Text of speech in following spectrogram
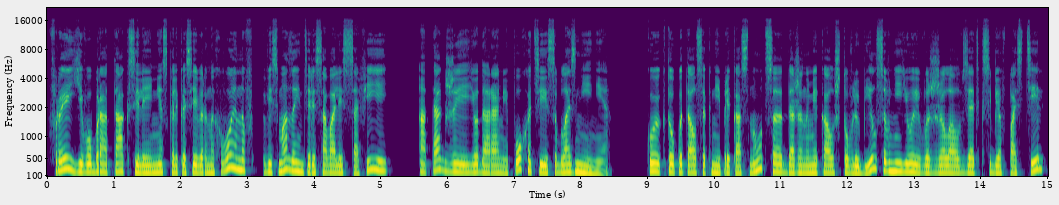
Фрей, его брат Аксель и несколько северных воинов весьма заинтересовались Софией, а также ее дарами похоти и соблазнения. Кое-кто пытался к ней прикоснуться, даже намекал, что влюбился в нее и возжелал взять к себе в постель.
